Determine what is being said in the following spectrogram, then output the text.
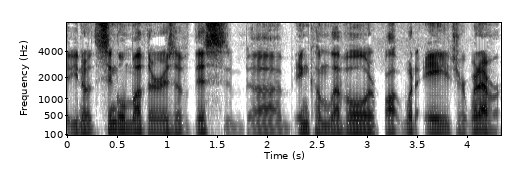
you know single mothers of this uh, income level or what age or whatever.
